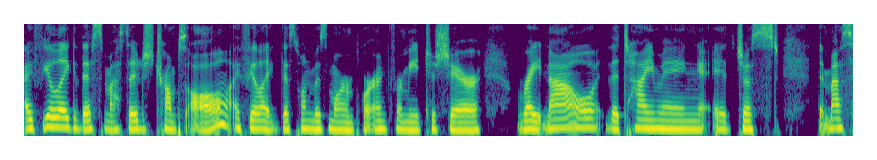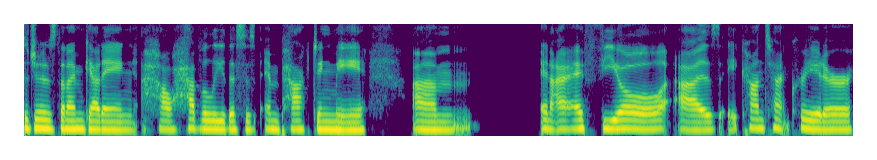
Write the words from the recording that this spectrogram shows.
I feel like this message trumps all. I feel like this one was more important for me to share right now. The timing, it just the messages that I'm getting, how heavily this is impacting me. Um, and I, I feel as a content creator,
